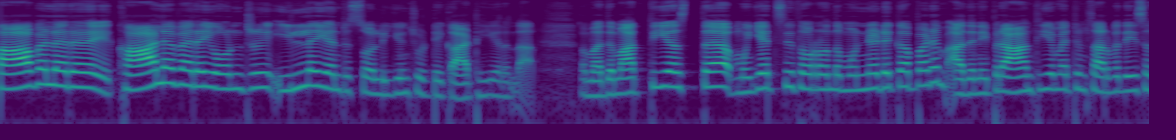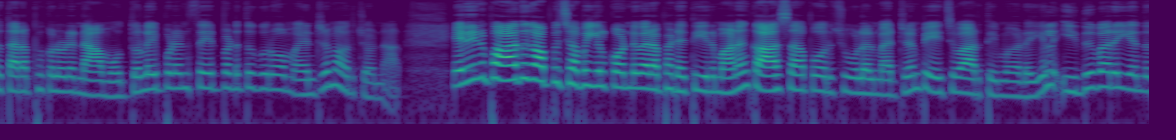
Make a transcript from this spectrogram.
காவலரை காலவரை ஒன்று இல்லை என்று சொல்லியும் சுட்டிக்காட்டியிருந்தார். எமது மத்தியஸ்த முயற்சி தொடர்ந்து முன்னெடுக்கப்படும் அதனை பிராந்திய மற்றும் சர்வதேச தரப்புகளுடன் நாம் ஒத்துழைப்புடன் செயற்படுத்துகிறோம் என்றும் அவர் சொன்னார். எனினும் பாதுகாப்பு சபையில் கொண்டுவரப்பட்ட தீர்மானம் காசா போர் சூழல் மற்றும் பேச்சுவார்த்தை மேடையில் இதுவரை எந்த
